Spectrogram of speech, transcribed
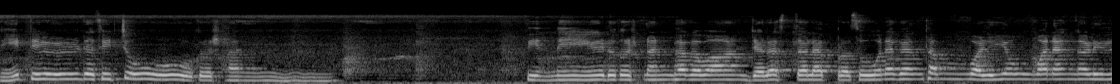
നീറ്റിൽ രസിച്ചു കൃഷ്ണൻ. പിന്നീട് കൃഷ്ണൻ ഭഗവാൻ ജലസ്ഥല പ്രസൂനഗന്ധം വഴിയും വനങ്ങളിൽ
